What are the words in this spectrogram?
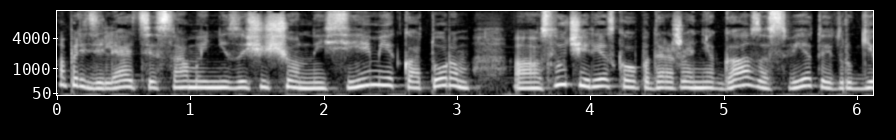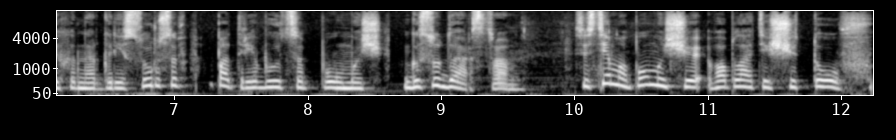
определять те самые незащищенные семьи, которым а, в случае резкого подорожания газа, света и других энергоресурсов потребуется помощь государства. Система помощи в оплате счетов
